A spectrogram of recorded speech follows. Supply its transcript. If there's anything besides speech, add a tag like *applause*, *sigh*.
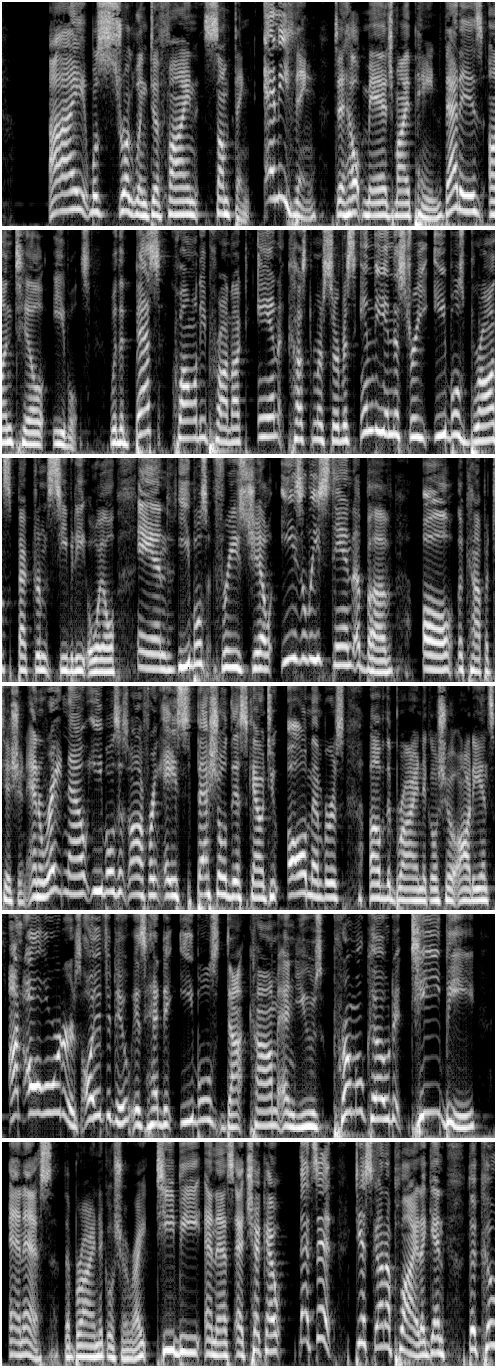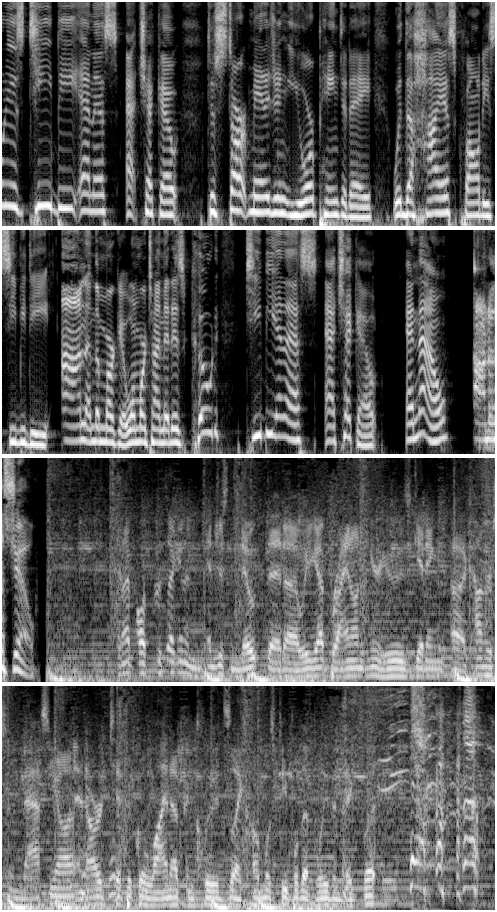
I was struggling to find something, anything to help manage my pain. That is until Eables. With the best quality product and customer service in the industry, Eables Broad Spectrum CBD Oil and Eables Freeze Gel easily stand above all the competition. And right now, Eables is offering a special discount to all members of the Brian Nichols Show audience on all orders. All you have to do is head to eables.com and use promo code TBNS, the Brian Nichols Show, right? TBNS at checkout. That's it. Discount applied. Again, the code is TBNS at checkout to start managing your pain today with the highest quality CBD on the market. One more time, that is code TBNS at checkout. And now, on to the show. Can I pause for a second and, and just note that uh, we got Brian on here who's getting uh, Congressman Massie on, and our typical lineup includes like homeless people that believe in Bigfoot. *laughs*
